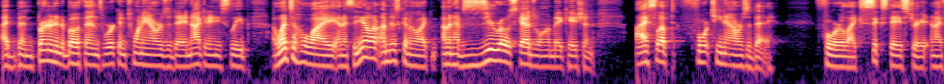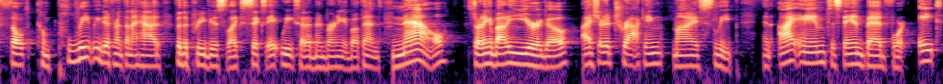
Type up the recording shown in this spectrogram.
I'd been burning it at both ends, working 20 hours a day, not getting any sleep. I went to Hawaii and I said, you know what, I'm just gonna like, I'm gonna have zero schedule on vacation. I slept 14 hours a day for like six days straight and I felt completely different than I had for the previous like six, eight weeks that I'd been burning at both ends. Now, starting about a year ago, I started tracking my sleep and I aim to stay in bed for eight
